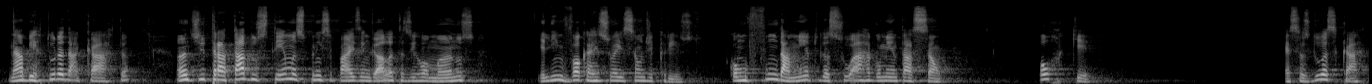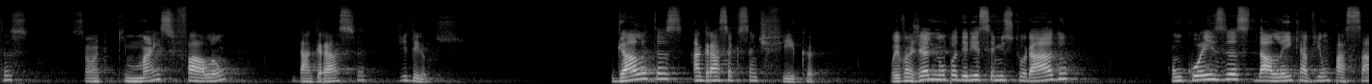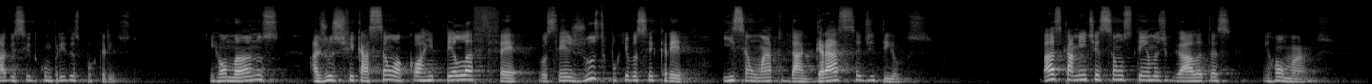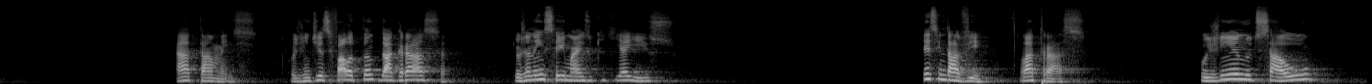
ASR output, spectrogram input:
Na abertura da carta, antes de tratar dos temas principais em Gálatas e Romanos, ele invoca a ressurreição de Cristo como fundamento da sua argumentação. Por quê? Essas duas cartas são as que mais falam da graça de Deus. Gálatas, a graça que santifica. O evangelho não poderia ser misturado com coisas da lei que haviam passado e sido cumpridas por Cristo. Em Romanos, a justificação ocorre pela fé. Você é justo porque você crê. Isso é um ato da graça de Deus. Basicamente, esses são os temas de Gálatas em Romanos. Ah, tá, mas hoje em dia se fala tanto da graça que eu já nem sei mais o que é isso. Pense em Davi, lá atrás fugindo de Saul,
